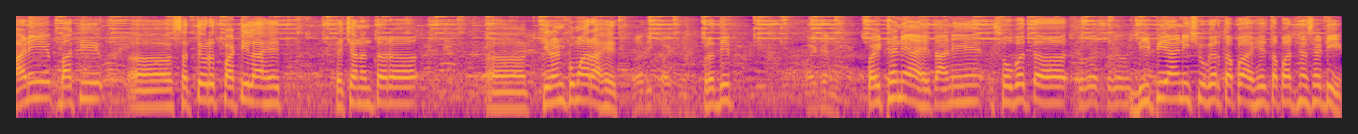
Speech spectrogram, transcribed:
आणि बाकी सत्यव्रत पाटील आहेत त्याच्यानंतर किरणकुमार किरण कुमार आहेत प्रदीप पैठणे आहेत आणि सोबत बी पी आणि शुगर तपा हे तपासण्यासाठी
